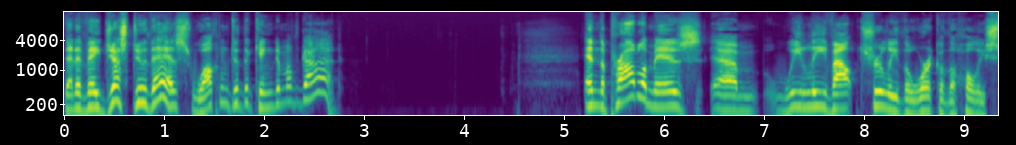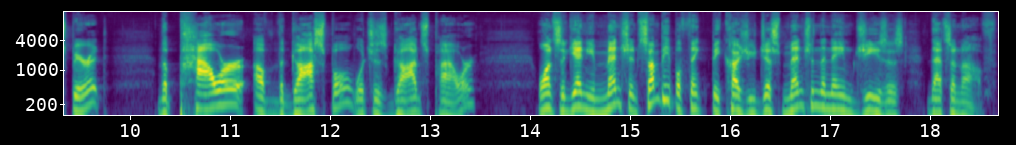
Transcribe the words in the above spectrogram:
that if they just do this, welcome to the kingdom of God. And the problem is, um, we leave out truly the work of the Holy Spirit, the power of the gospel, which is God's power. Once again, you mentioned, some people think because you just mention the name Jesus, that's enough.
